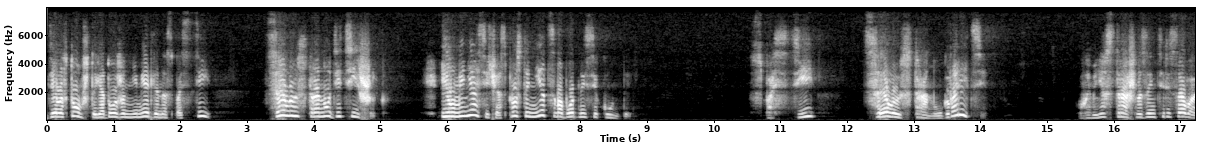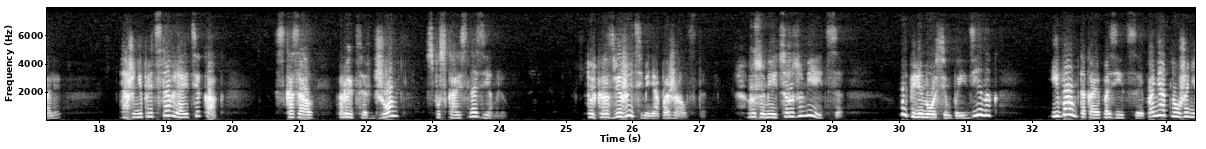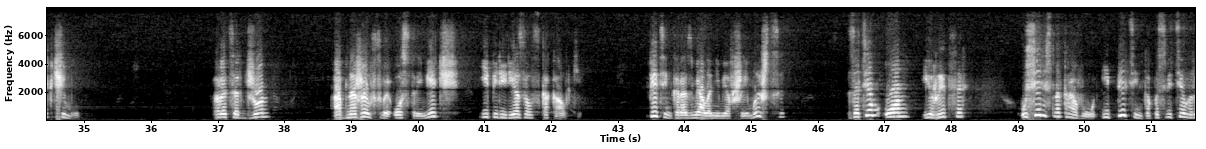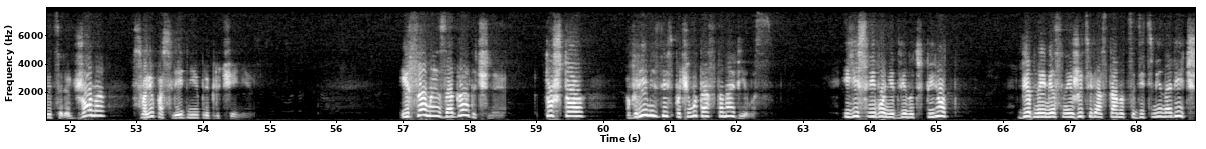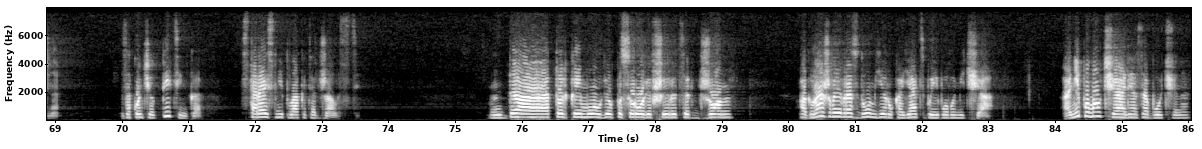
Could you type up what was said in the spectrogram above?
Дело в том, что я должен немедленно спасти целую страну детишек. И у меня сейчас просто нет свободной секунды. Спасти целую страну, говорите? Вы меня страшно заинтересовали. Даже не представляете как, сказал рыцарь Джон, спускаясь на землю. Только развяжите меня, пожалуйста. Разумеется, разумеется. Мы переносим поединок, и вам такая позиция, понятно, уже ни к чему. Рыцарь Джон обнажил свой острый меч и перерезал скакалки. Петенька размял онемевшие мышцы, затем он и рыцарь уселись на траву, и Петенька посвятил рыцаря Джона в свое последнее приключение. И самое загадочное то, что время здесь почему-то остановилось. И если его не двинуть вперед, бедные местные жители останутся детьми навечно, закончил Петенька, стараясь не плакать от жалости. Да, только и молвил посуровевший рыцарь Джон, поглаживая в раздумье рукоять боевого меча. Они помолчали озабоченно.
